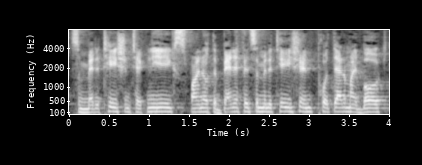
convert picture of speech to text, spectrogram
some meditation techniques, find out the benefits of meditation, put that in my book,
